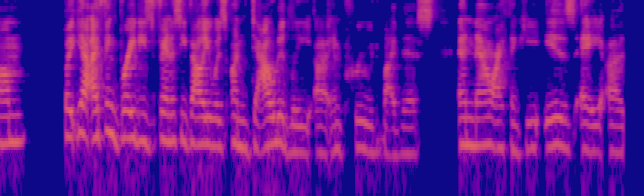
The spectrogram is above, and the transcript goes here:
Um, but yeah, I think Brady's fantasy value is undoubtedly uh, improved by this, and now I think he is a uh,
